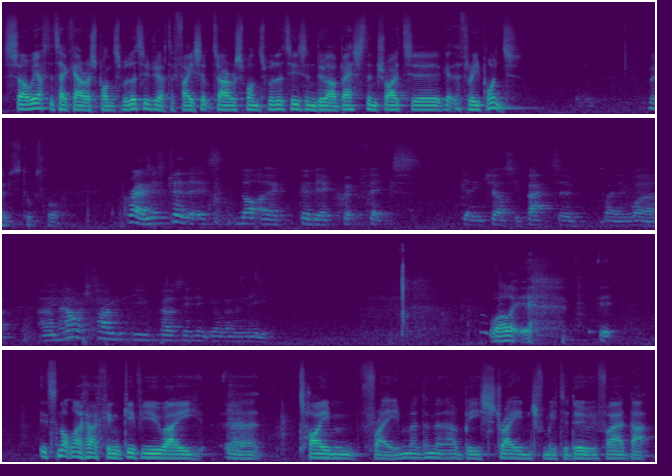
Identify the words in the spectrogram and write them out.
So we have to take our responsibilities. We have to face up to our responsibilities and do our best and try to get the three points. Moose, talk sport. Graham, it's clear that it's not going to be a quick fix getting Chelsea back to where they were. Um, how much time do you personally think you're going to need? Well, it, it, it's not like I can give you a uh, time frame. I don't know that would be strange for me to do if I had that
